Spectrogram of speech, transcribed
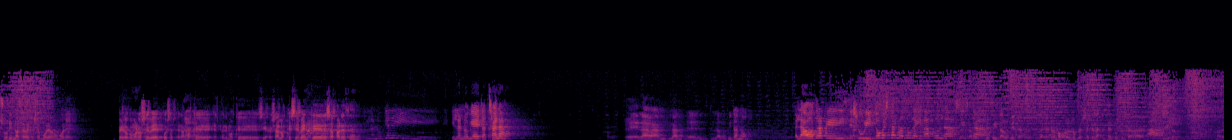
Suri no sabe si se muere o no muere. ¿eh? Pero como no se ve, pues esperamos que, esperemos que sí. O sea, los que se ven que desaparecen, Y la novia de, y la novia de T'Challa. Eh, la, la, eh, la Lupita no. La otra que dice Suri, toma esta armadura y va con las estas. Lupita, Lupita. Es que no me acuerdo el nombre. Sé que la actriz es Lupita. Ah, sí. vale,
